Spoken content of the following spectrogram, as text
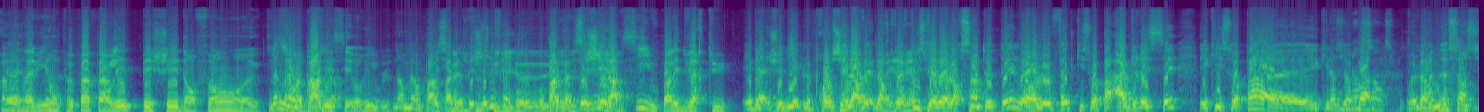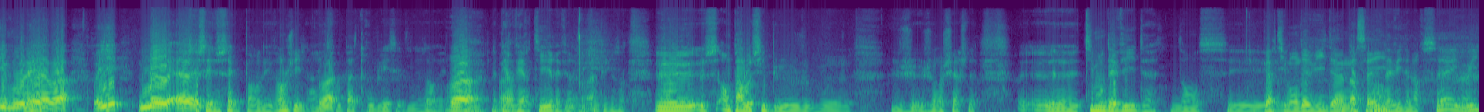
À Euh, mon avis, on peut pas parler de péché d'enfants euh, qui Non, mais sont on parle. c'est horrible. Non, mais on parle Mais c'est pas pas de péché On parle pas de péché là. Si, vous parlez de vertu. Eh bien, je dis, le projet, leur, vertu, c'est leur sainteté, leur, le fait qu'ils ne soient pas agressés et qu'ils soient pas, euh, et qu'ils Leur soient pas, innocence. Ouais, leur innocence, si vous voulez, euh, voilà. Vous voyez, mais euh, Parce que c'est de ça que parle l'Évangile. hein. Il ne Ouais. faut pas troubler cet innocent. Voilà. La pervertir et faire cette innocent. Euh, on parle aussi, euh, je, recherche euh, Timon David dans ses. Père Timon David à Père Marseille. Timon David à Marseille, oui.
